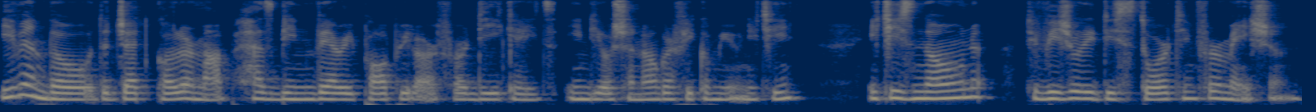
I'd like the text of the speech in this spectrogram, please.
even though the jet color map has been very popular for decades in the oceanography community, it is known to visually distort information,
